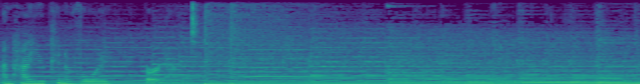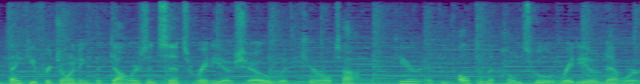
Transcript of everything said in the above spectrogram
on how you can avoid burnout. Thank you for joining the Dollars and Cents Radio Show with Carol Topp here at the Ultimate Homeschool Radio Network.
